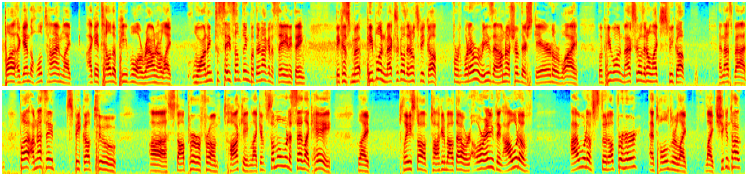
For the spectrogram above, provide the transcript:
But again, the whole time, like, I can tell the people around are like wanting to say something, but they're not gonna say anything because me- people in Mexico they don't speak up for whatever reason. I'm not sure if they're scared or why, but people in Mexico they don't like to speak up, and that's bad. But I'm not saying speak up to uh, stop her from talking. Like if someone would have said like, "Hey," like please stop talking about that or or anything. I would have I would have stood up for her and told her like like she can talk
